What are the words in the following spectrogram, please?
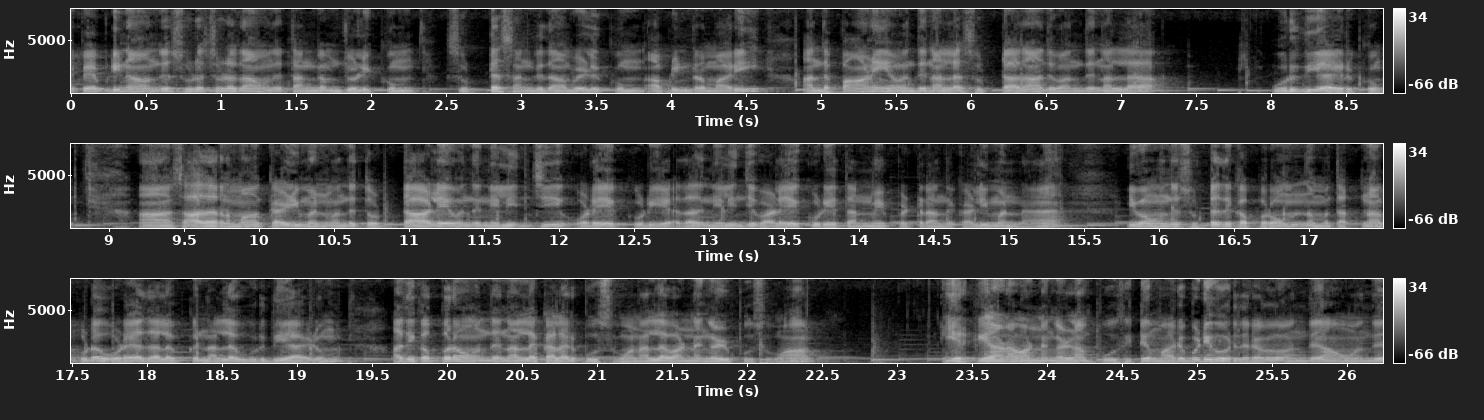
இப்போ எப்படின்னா வந்து சுட சுட தான் வந்து தங்கம் ஜொலிக்கும் சுட்ட சங்கு தான் வெளுக்கும் அப்படின்ற மாதிரி அந்த பானையை வந்து நல்லா சுட்டால் தான் அது வந்து நல்லா உறுதியாக இருக்கும். சாதாரணமாக களிமண் வந்து தொட்டாலே வந்து நெளிஞ்சு உடையக்கூடிய அதாவது நெளிஞ்சு வளையக்கூடிய தன்மை பெற்ற அந்த களிமண்ணை இவன் வந்து சுட்டதுக்கப்புறம் நம்ம தட்டினா கூட உடையாத அளவுக்கு நல்ல உறுதியாயிடும். அதுக்கப்புறம் வந்து நல்ல கலர் பூசுவான் நல்ல வண்ணங்கள் பூசுவான். இயற்கையான வண்ணங்கள்லாம் பூசிட்டு மறுபடியும் ஒரு தடவை வந்து அவன் வந்து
